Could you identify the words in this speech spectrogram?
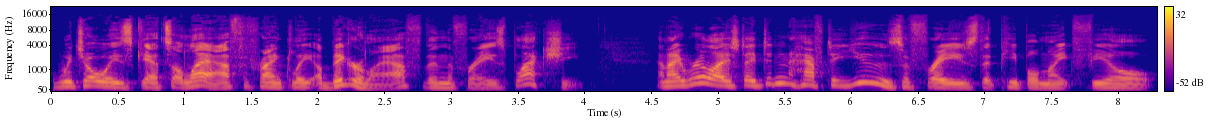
which always gets a laugh, frankly, a bigger laugh than the phrase black sheep. And I realized I didn't have to use a phrase that people might feel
